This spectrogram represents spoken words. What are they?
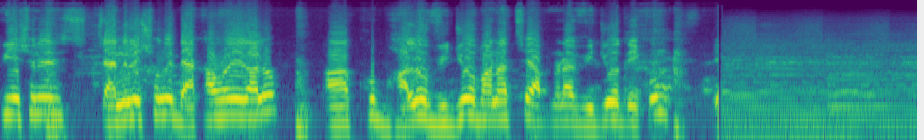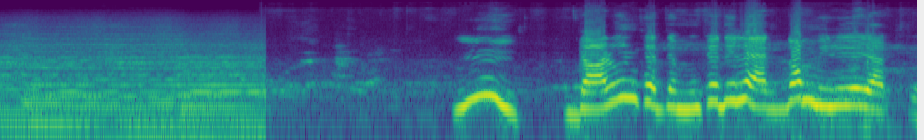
ক্রিয়েশনের চ্যানেলের সঙ্গে দেখা হয়ে গেল। খুব ভালো ভিডিও বানাচ্ছে, আপনারা ভিডিও দেখুন। হুম, দারুণ খেতে, মুখে দিলে একদম মিলিয়ে যাচ্ছে।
